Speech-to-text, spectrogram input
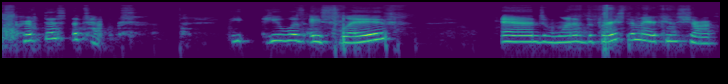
Crispus Attucks. He, he was a slave and one of the first Americans shot,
